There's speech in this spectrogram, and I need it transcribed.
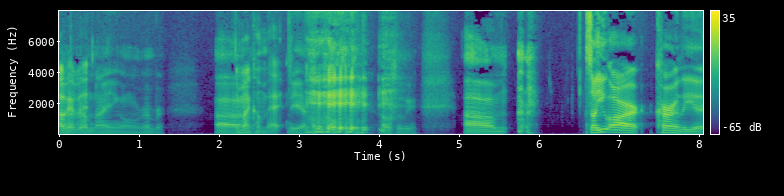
Okay, I, I'm not even gonna remember. Um, it might come back. Yeah, hopefully. hopefully. Um, so you are currently an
